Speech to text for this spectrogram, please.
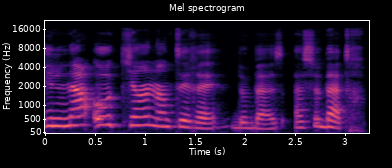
il n'a aucun intérêt de base à se battre.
